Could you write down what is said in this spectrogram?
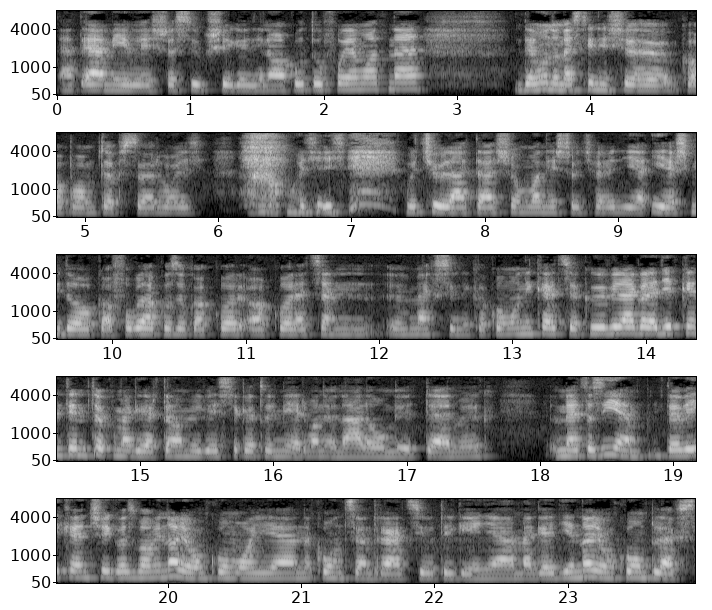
hát elmélyülésre szükség egy ilyen alkotó folyamatnál, de mondom, ezt én is kapom többször, hogy, hogy így, hogy csőlátásom van, és hogyha egy ilyesmi dolgokkal foglalkozok, akkor, akkor egyszerűen megszűnik a kommunikáció a külvilággal. Egyébként én tök megértem a művészeket, hogy miért van önálló műtermük, mert az ilyen tevékenység az valami nagyon komoly ilyen koncentrációt igényel, meg egy ilyen nagyon komplex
